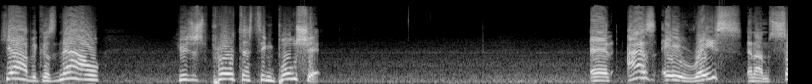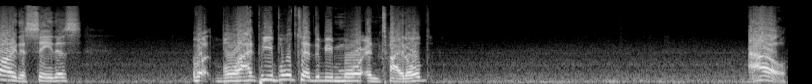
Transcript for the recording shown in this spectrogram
Yeah, because now you're just protesting bullshit. And as a race, and I'm sorry to say this, but black people tend to be more entitled Oh,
